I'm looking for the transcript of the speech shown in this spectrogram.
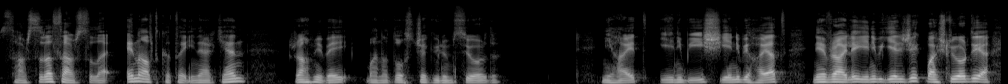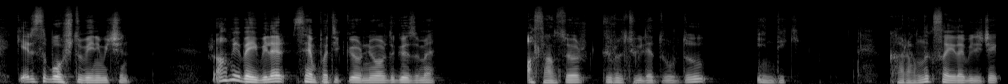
sarsıla sarsıla en alt kata inerken Rahmi Bey bana dostça gülümsüyordu. Nihayet yeni bir iş, yeni bir hayat, Nevra ile yeni bir gelecek başlıyordu ya, gerisi boştu benim için. Rahmi Bey bile sempatik görünüyordu gözüme. Asansör gürültüyle durdu, indik. Karanlık sayılabilecek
